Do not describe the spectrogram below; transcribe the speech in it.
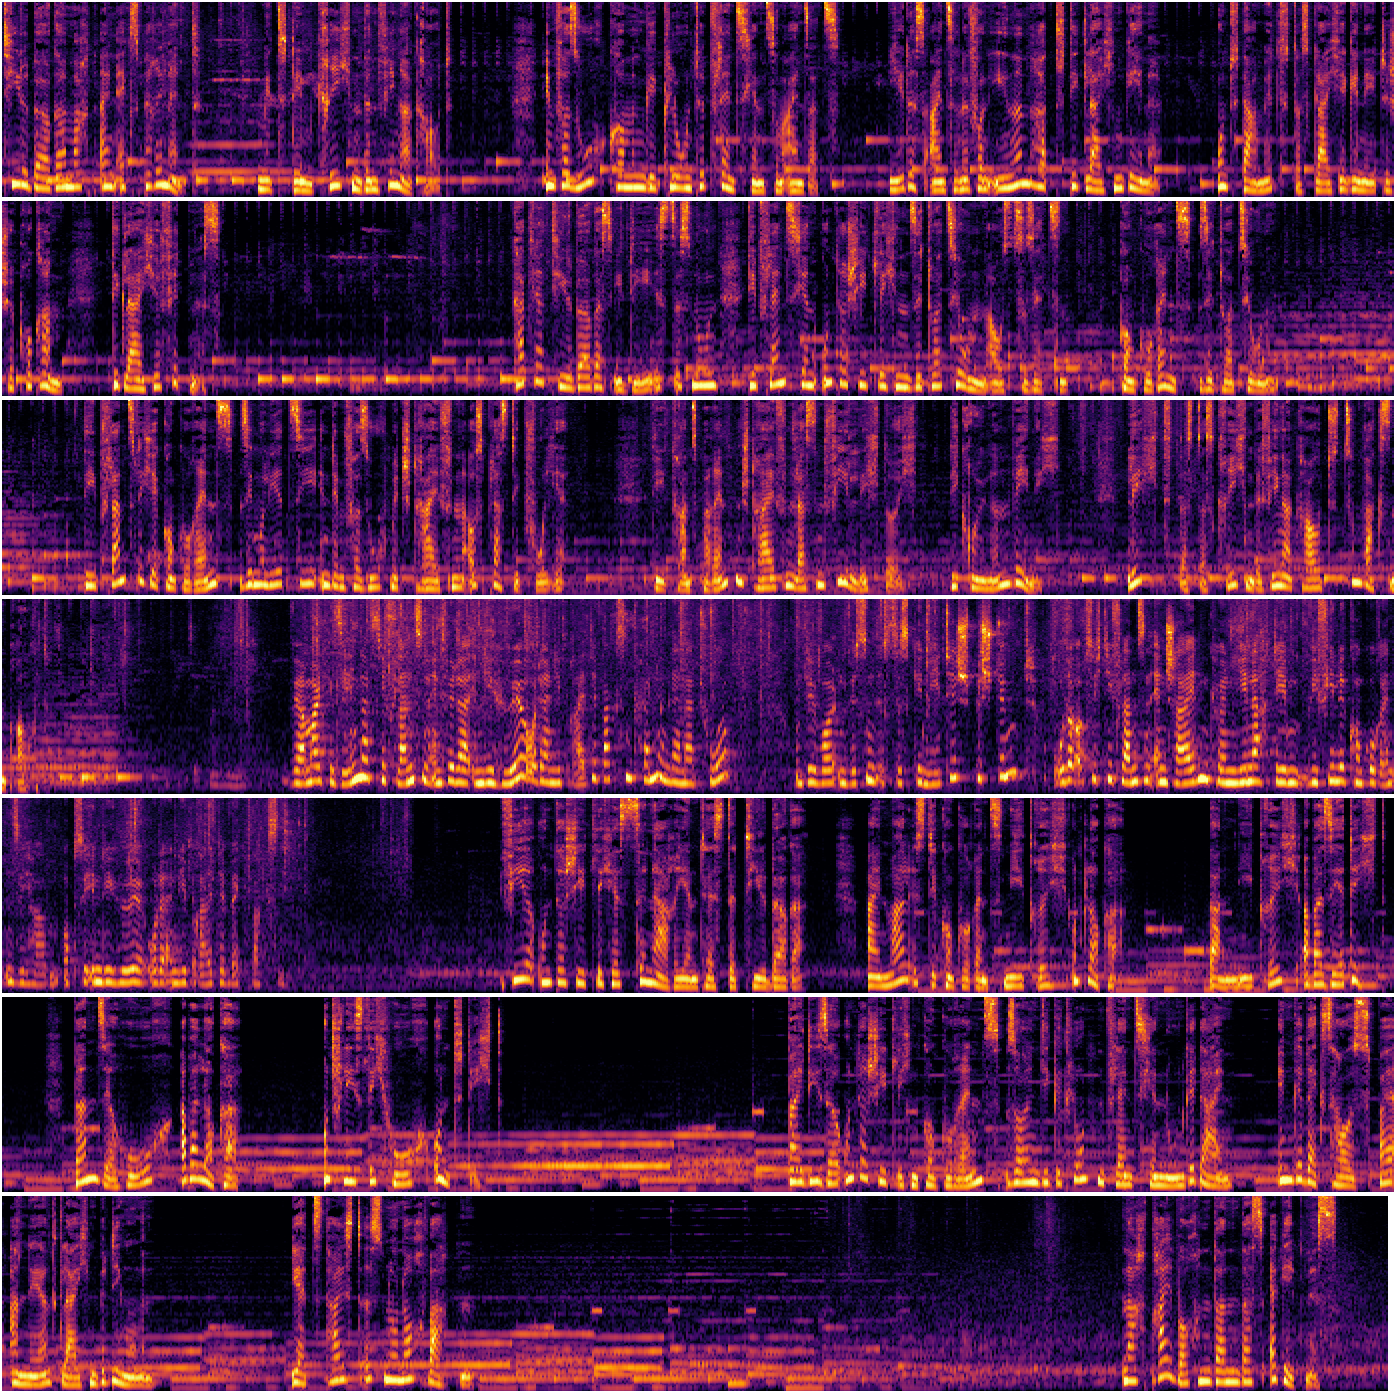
Thielberger macht ein Experiment mit dem kriechenden Fingerkraut. Im Versuch kommen geklonte Pflänzchen zum Einsatz. Jedes einzelne von ihnen hat die gleichen Gene und damit das gleiche genetische Programm, die gleiche Fitness. Katja Thielbergers Idee ist es nun, die Pflänzchen unterschiedlichen Situationen auszusetzen. Konkurrenzsituationen. Die pflanzliche Konkurrenz simuliert sie in dem Versuch mit Streifen aus Plastikfolie. Die transparenten Streifen lassen viel Licht durch, die grünen wenig. Licht, das das kriechende Fingerkraut zum Wachsen braucht. Wir haben halt gesehen, dass die Pflanzen entweder in die Höhe oder in die Breite wachsen können in der Natur. Und wir wollten wissen, ist das genetisch bestimmt oder ob sich die Pflanzen entscheiden können, je nachdem, wie viele Konkurrenten sie haben, ob sie in die Höhe oder in die Breite wegwachsen. Vier unterschiedliche Szenarien testet Thielberger. Einmal ist die Konkurrenz niedrig und locker. Dann niedrig, aber sehr dicht. Dann sehr hoch, aber locker. Und schließlich hoch und dicht. Bei dieser unterschiedlichen Konkurrenz sollen die geklonten Pflänzchen nun gedeihen. Im Gewächshaus bei annähernd gleichen Bedingungen. Jetzt heißt es nur noch warten. Nach drei Wochen dann das Ergebnis.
